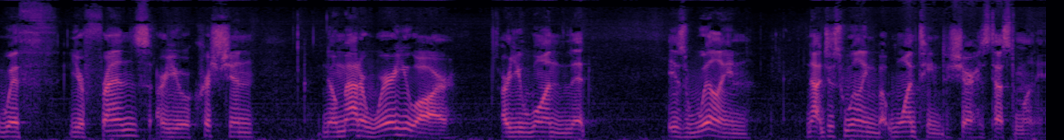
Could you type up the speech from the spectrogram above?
with your friends? Are you a Christian no matter where you are? Are you one that is willing not just willing, but wanting to share his testimony.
